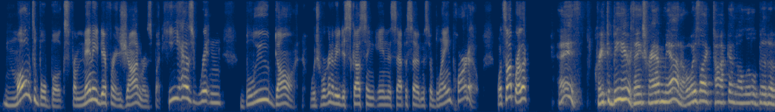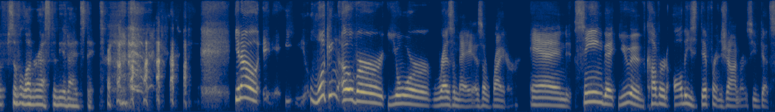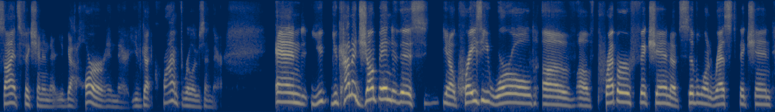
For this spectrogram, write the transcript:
multiple books from many different genres, but he has written Blue Dawn, which we're going to be discussing in this episode. Mr. Blaine Pardoe, what's up, brother? Hey, great to be here. Thanks for having me on. I always like talking a little bit of civil unrest in the United States. you know, looking over your resume as a writer, and seeing that you have covered all these different genres you've got science fiction in there you've got horror in there you've got crime thrillers in there and you you kind of jump into this you know crazy world of of prepper fiction of civil unrest fiction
